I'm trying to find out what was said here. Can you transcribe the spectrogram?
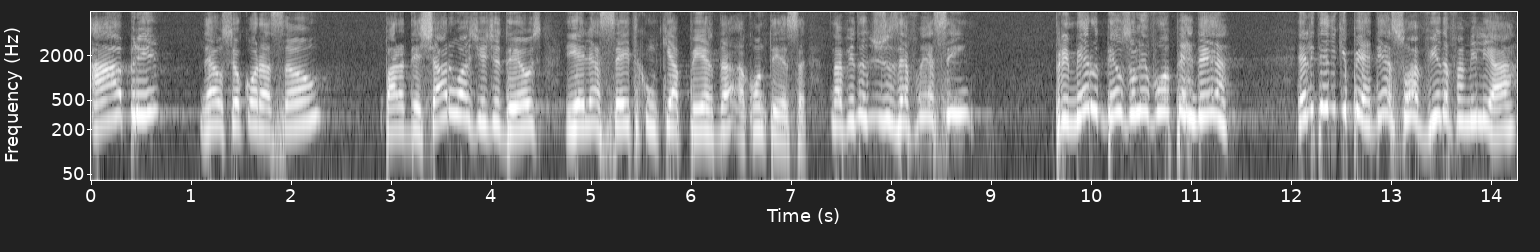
abre né, o seu coração para deixar o agir de Deus e ele aceita com que a perda aconteça. Na vida de José foi assim. Primeiro Deus o levou a perder. Ele teve que perder a sua vida familiar.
